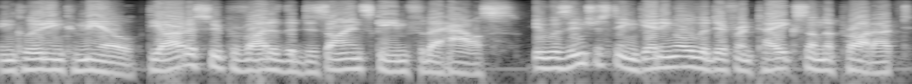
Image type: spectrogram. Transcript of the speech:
including Camille, the artist who provided the design scheme for the house. It was interesting getting all the different takes on the product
